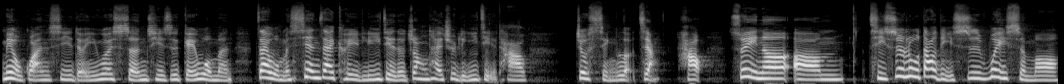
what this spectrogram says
没有关系的，因为神其实给我们在我们现在可以理解的状态去理解它就行了。这样好，所以呢，嗯，启示录到底是为什么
